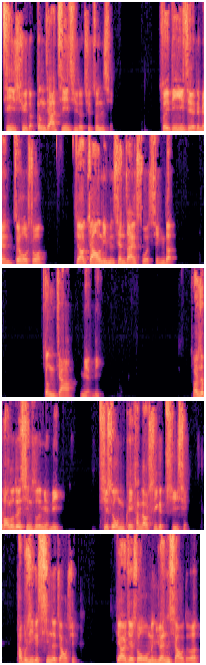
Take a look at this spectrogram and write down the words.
继续的更加积极的去遵行。所以第一节这边最后说，要照你们现在所行的，更加勉励。而且保罗对信徒的勉励，其实我们可以看到是一个提醒，它不是一个新的教训。第二节说，我们原晓得，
